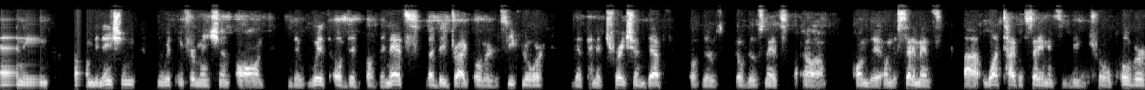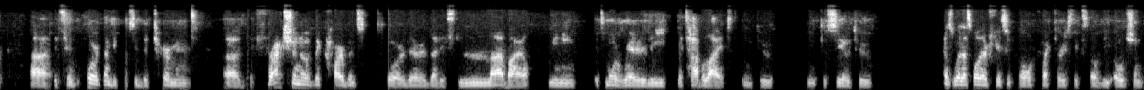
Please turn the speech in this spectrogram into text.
And in combination with information on the width of the of the nets that they drag over the seafloor, the penetration depth of those of those nets uh, on the on the sediments, uh, what type of sediments is being trawled over. Uh, it's important because it determines uh, the fraction of the carbon there that is labile, meaning it's more readily metabolized into into CO2, as well as other physical characteristics of the ocean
